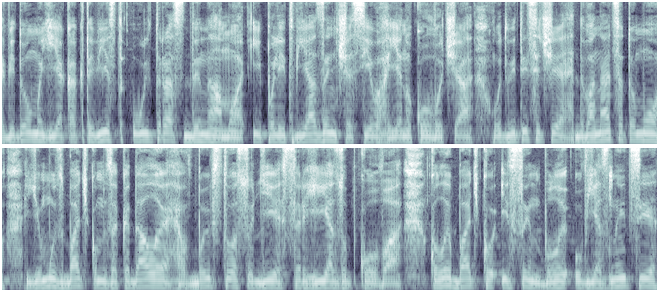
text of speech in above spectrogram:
відомий як активіст Ультрас Динамо і політв'язень часів Януковича. У 2012-му йому з батьком закидали вбивство судді Сергія Зубкова. Коли батько і син були у в'язниці,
